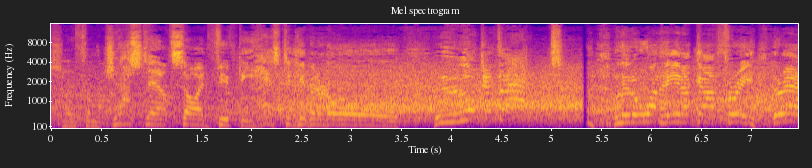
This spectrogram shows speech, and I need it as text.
So from just outside 50, has to give it at all. Look at that! Little one here to Guthrie. They're out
